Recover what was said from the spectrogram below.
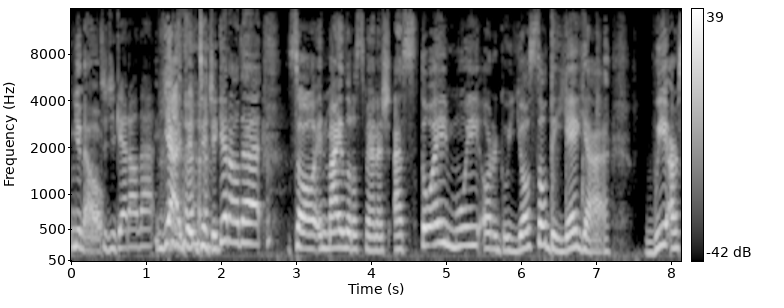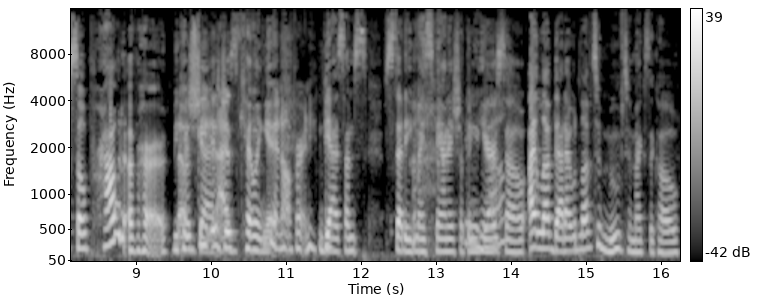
you know. Did you get all that? Yeah, did, did you get all that? So, in my little Spanish, estoy muy orgulloso de ella. We are so proud of her because she good. is just I killing it. can't offer anything. Yes, I'm studying my Spanish up in here, go. so I love that. I would love to move to Mexico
